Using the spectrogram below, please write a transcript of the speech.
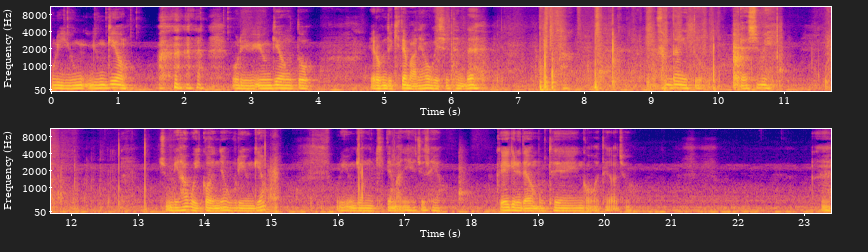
우리 윤, 윤기 형 우리 윤기 형 또 여러분들 기대 많이 하고 계실 텐데 상당히 또 열심히 준비하고 있거든요 우리 윤기 형 우리 윤기 형 기대 많이 해주세요 그 얘기를 내가 못한 것 같아가지고 네.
